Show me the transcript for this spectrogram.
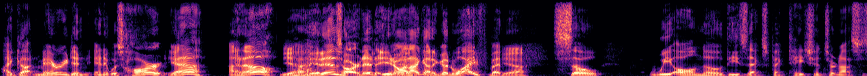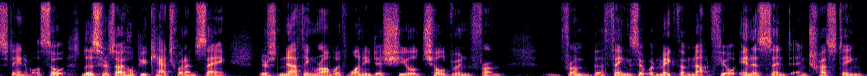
I got married and, and it was hard. Yeah, I know. Yeah. It is hard, it? You know, and I got a good wife, but yeah. so we all know these expectations are not sustainable. So, listeners, I hope you catch what I'm saying. There's nothing wrong with wanting to shield children from from the things that would make them not feel innocent and trusting,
